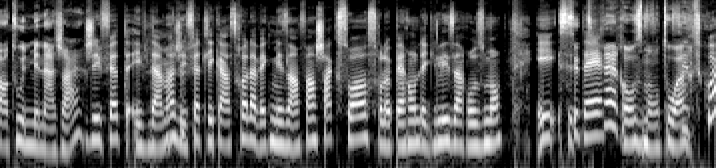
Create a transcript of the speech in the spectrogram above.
avant tout une ménagère. J'ai fait, évidemment, j'ai fait les casseroles avec mes enfants chaque soir sur le perron de l'église à Rosemont. Et C'est c'était. très Rosemontois. Sais-tu quoi?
